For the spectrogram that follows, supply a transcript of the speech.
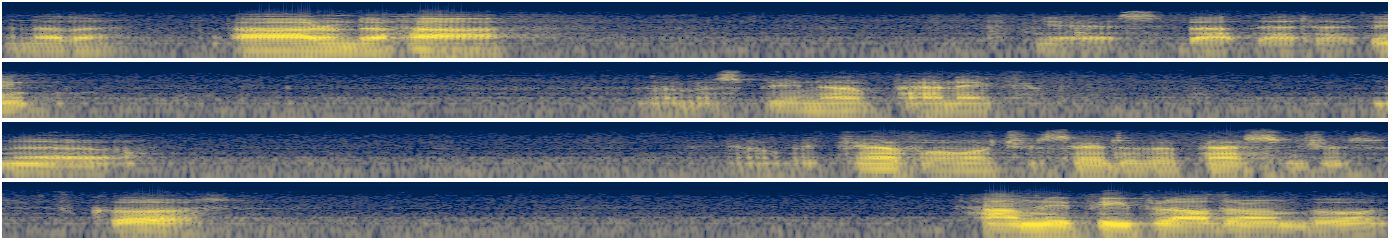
another hour and a half. Yes, about that, I think. There must be no panic. No, You'll be careful what you say to the passengers. of course. How many people are there on board?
